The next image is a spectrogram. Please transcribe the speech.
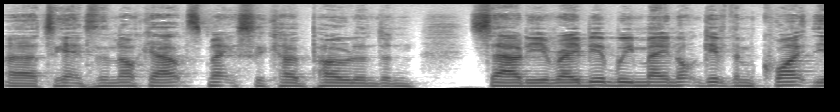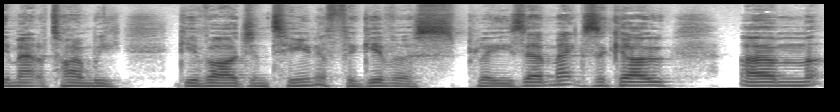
uh, to get into the knockouts Mexico, Poland, and Saudi Arabia. We may not give them quite the amount of time we give Argentina. Forgive us, please. Uh, Mexico, um,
